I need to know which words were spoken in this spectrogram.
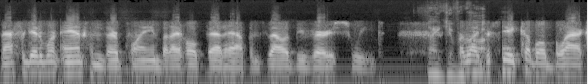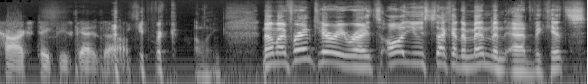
And I forget what anthem they're playing, but I hope that happens. That would be very sweet. Thank you for I'd like to see a couple of Blackhawks take these guys out. Thank you for calling. Now, my friend Terry writes, all you Second Amendment advocates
